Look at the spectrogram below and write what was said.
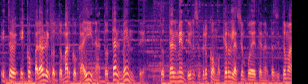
esto es comparable con tomar cocaína, totalmente, totalmente. Y uno dice, pero ¿cómo? ¿Qué relación puede tener? Pero si toma,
